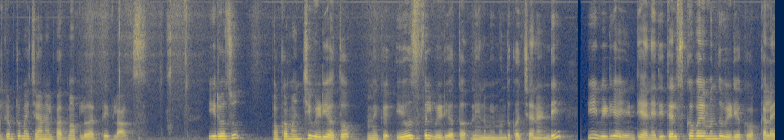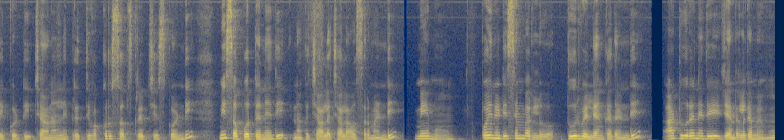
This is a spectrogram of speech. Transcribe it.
వెల్కమ్ టు మై ఛానల్ పద్మాపులు అర్తి బ్లాగ్స్ ఈరోజు ఒక మంచి వీడియోతో మీకు యూజ్ఫుల్ వీడియోతో నేను మీ ముందుకు వచ్చానండి ఈ వీడియో ఏంటి అనేది తెలుసుకోబోయే ముందు వీడియోకి ఒక్క లైక్ కొట్టి ఛానల్ని ప్రతి ఒక్కరూ సబ్స్క్రైబ్ చేసుకోండి. మీ సపోర్ట్ అనేది నాకు చాలా చాలా అవసరం అండి మేము పోయిన డిసెంబర్లో టూర్ వెళ్ళాం కదండి. ఆ టూర్ అనేది జనరల్గా మేము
